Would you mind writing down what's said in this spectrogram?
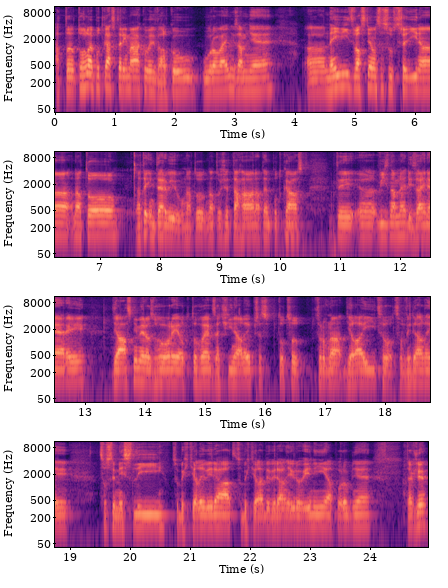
a to, tohle je podcast, který má jakoby velkou úroveň za mě. Uh, nejvíc vlastně on se soustředí na, na, to, na ty interview, na to, na to, že tahá na ten podcast ty uh, významné designéry, dělá s nimi rozhovory od toho, jak začínali, přes to, co zrovna dělají, co, co vydali, co si myslí, co by chtěli vydat, co by chtěli, aby vydal někdo jiný a podobně. Takže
